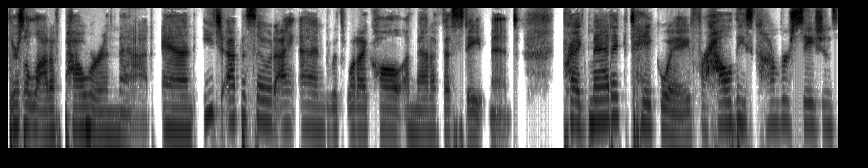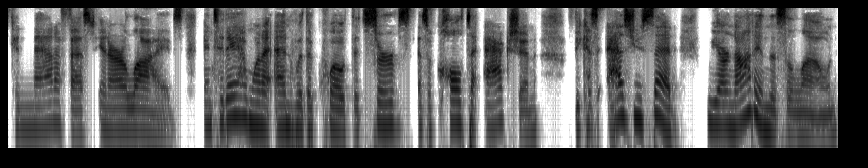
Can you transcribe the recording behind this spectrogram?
there's a lot of power in that. And each episode I end with what I call a manifest statement, pragmatic takeaway for how these conversations can manifest in our lives. And today I want to end with a quote that serves as a call to action because as you said, we are not in this alone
